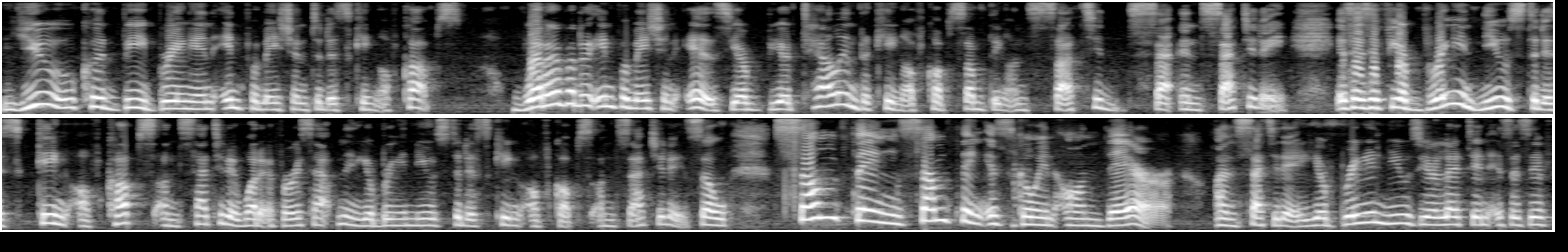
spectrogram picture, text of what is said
you could be bringing information to this king of cups whatever the information is you're you're telling the king of cups something on Saturday and Saturday. It's as if you're bringing news to this king of cups on Saturday whatever is happening you're bringing news to this king of cups on Saturday. So something something is going on there on Saturday. You're bringing news you're letting it's as if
